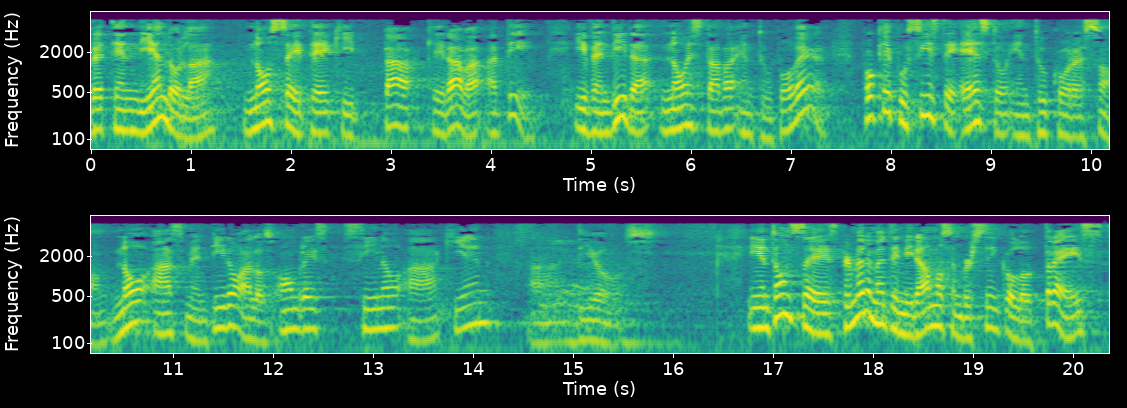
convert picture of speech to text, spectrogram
Retendiéndola, no se te quita, quedaba a ti, y vendida no estaba en tu poder. ¿Por qué pusiste esto en tu corazón? No has mentido a los hombres, sino a quién? A Dios. Y entonces, primeramente miramos en versículo 3,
